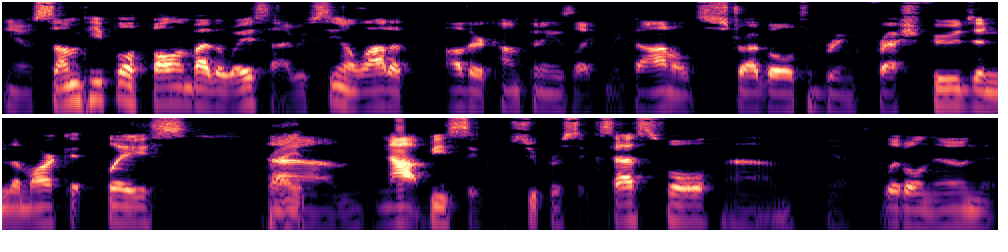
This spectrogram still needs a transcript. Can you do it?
you know, some people have fallen by the wayside. We've seen a lot of other companies like McDonald's struggle to bring fresh foods into the marketplace, Right. um, not be su- super successful. Um, you know, it's little known that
